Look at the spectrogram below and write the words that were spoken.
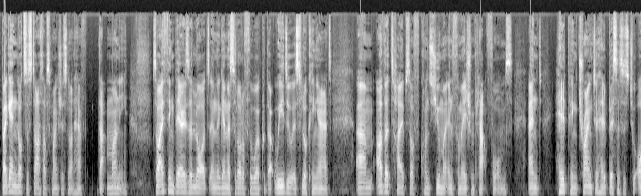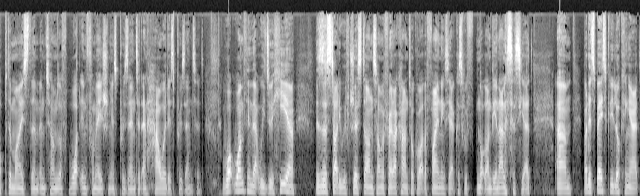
but again lots of startups might just not have that money. So I think there is a lot, and again, there's a lot of the work that we do is looking at um, other types of consumer information platforms and helping, trying to help businesses to optimize them in terms of what information is presented and how it is presented. What one thing that we do here, this is a study we've just done, so I'm afraid I can't talk about the findings yet because we've not done the analysis yet. Um, but it's basically looking at,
